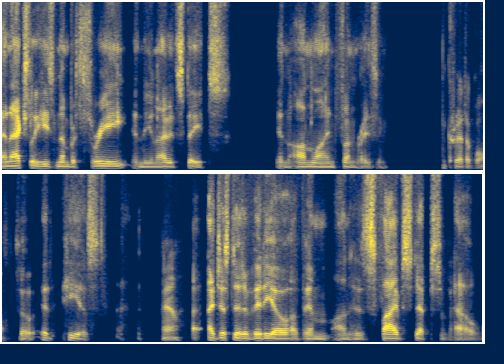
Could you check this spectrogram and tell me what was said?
and actually, he's number three in the United States in online fundraising. Incredible. So it, he is. Yeah. I just did a video of him on his five steps of how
